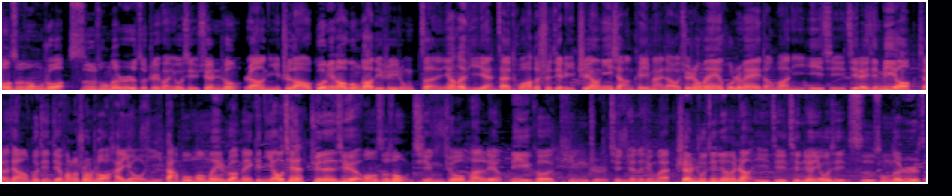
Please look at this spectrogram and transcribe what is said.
王思聪说：“思聪的日子这款游戏宣称让你知道国民老公到底是一种怎样的体验。在土豪的世界里，只要你想，可以买到学生妹、护士妹等帮你一起积累金币哦。想想，不仅解放了双手，还有一大波萌妹、软妹给你摇钱。去年七月，王思聪请求判令立刻停止侵权的行为，删除侵权文章以及侵权游戏《思聪的日子》，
